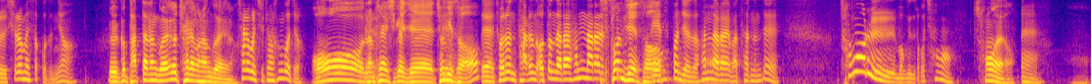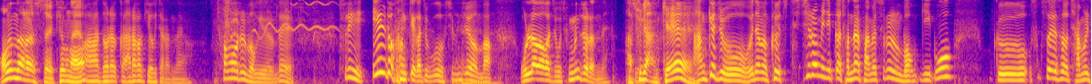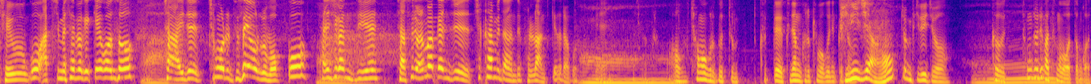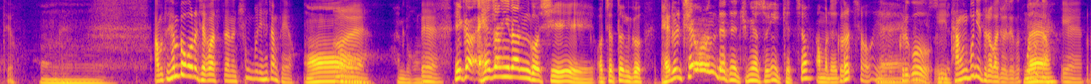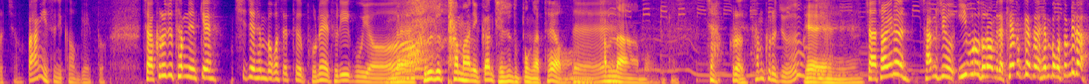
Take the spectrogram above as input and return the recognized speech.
실험했었거든요. 그 봤다는 거예요? 촬영을 한 거예요? 촬영을 직접 한 거죠. 오, 남창희 씨가 이제 저기서 네, 저는 다른 어떤 나라 한 나라를 스펀지에서? 네, 스펀지에서 한 나라에 맡았는데 청어를 먹이더라고 청어. 청어요. 네. 어느 나라였어요? 기억나요? 아, 그 나라가 기억이 잘 안 나요. 청어를 먹이는데 술이 1도 안 깨가지고 심지어 막 올라와가지고 죽는 줄 알았네. 아, 술이 안 깨? 안 깨져. 왜냐면 그 실험이니까 전날 밤에 술을 먹이고 그 숙소에서 잠을 재우고 아침에 새벽에 깨워서 자 이제 청어를 드세요 그리고 먹고 한 시간 뒤에 자 술이 얼마 깐지 체크합니다. 근데 별로 안 깨더라고. 예. 그래서 어우, 청어 그리고 좀 그때 그냥 그렇게 먹으니까 좀- 비리지 않아? 좀 비리죠. 그 통조림 같은 거 먹었던 것 같아요. 네. 아무튼 햄버거는 제가 봤을 때는 충분히 해장돼요. 어. 네. 햄버거. 예. 그러니까 해장이라는 것이 어쨌든 그 배를 채우는 데 대한 중요성이 있겠죠? 아무래도. 그렇죠. 예. 네, 그리고 이. 당분이 들어가줘야 되고 네. 포도당. 예, 그렇죠. 빵이 있으니까 거기에 또. 자, 크루즈 탐님께 치즈 햄버거 세트 보내드리고요. 네, 크루즈 탐 하니까 제주도 분 같아요. 네. 탐나 뭐 이렇게. 자, 그럼 탐 크루즈. 예, 예, 예. 자, 저희는 잠시 후 2부로 돌아옵니다. 계속해서 햄버거 쏩니다.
